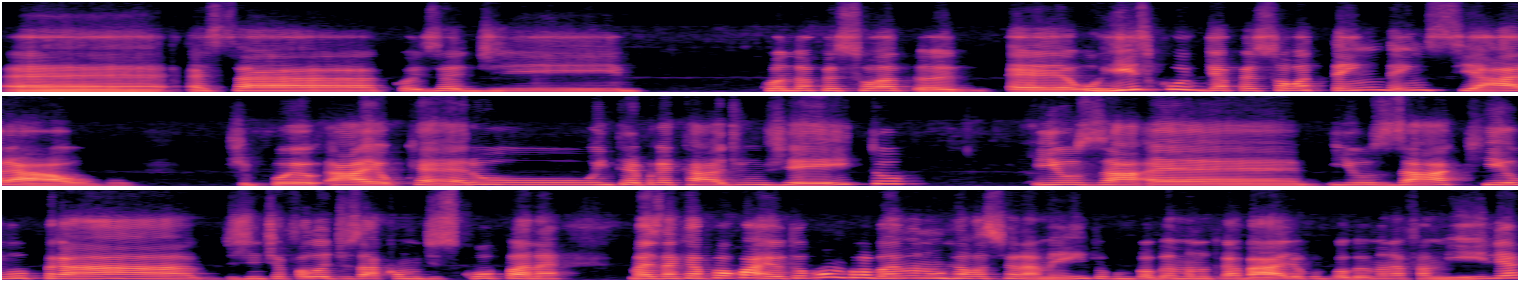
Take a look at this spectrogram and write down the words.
é, essa coisa de quando a pessoa é, é, o risco de a pessoa tendenciar a algo? Tipo, eu, ah, eu quero interpretar de um jeito e usar, é, e usar aquilo para. A gente já falou de usar como desculpa, né? Mas daqui a pouco, ah, eu tô com um problema num relacionamento, com um problema no trabalho, com um problema na família.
